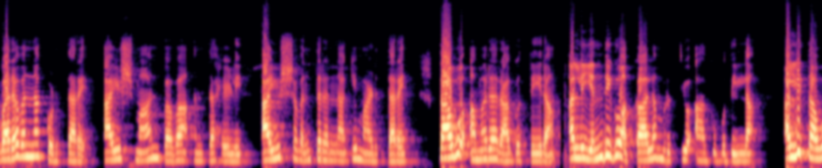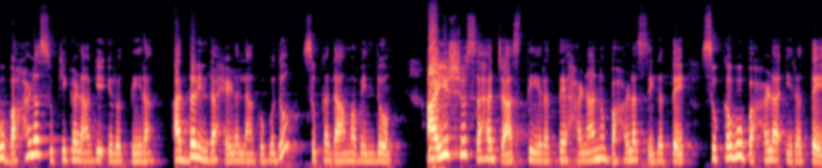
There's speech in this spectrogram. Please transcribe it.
ವರವನ್ನ ಕೊಡ್ತಾರೆ, ಆಯುಷ್ಮಾನ್ ಭವ ಅಂತ ಹೇಳಿ ಆಯುಷ್ಯವಂತರನ್ನಾಗಿ ಮಾಡುತ್ತಾರೆ ತಾವು ಅಮರರಾಗುತ್ತೀರಾ? ಅಲ್ಲಿ ಎಂದಿಗೂ ಅಕಾಲ ಮೃತ್ಯು ಆಗುವುದಿಲ್ಲ. ಅಲ್ಲಿ ತಾವು ಬಹಳ ಸುಖಿಗಳಾಗಿ ಇರುತ್ತೀರಾ? ಆದ್ದರಿಂದ ಹೇಳಲಾಗುವುದು ಸುಖಧಾಮವೆಂದು. ಆಯುಷ್ಯು ಸಹ ಜಾಸ್ತಿ ಇರುತ್ತೆ, ಹಣನೂ ಬಹಳ ಸಿಗತ್ತೆ, ಸುಖವೂ ಬಹಳ ಇರುತ್ತೆ.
